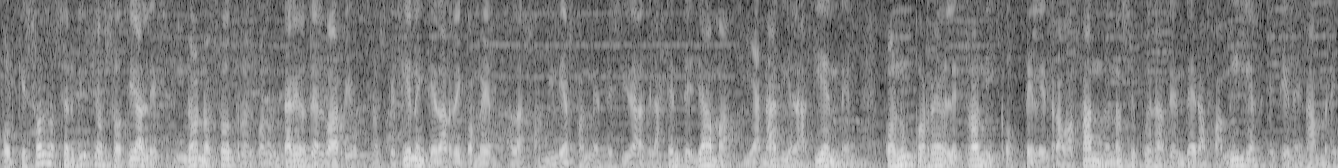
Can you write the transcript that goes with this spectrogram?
porque son los servicios sociales y no nosotros, voluntarios del barrio, los que tienen que dar de comer a las familias con necesidad. La gente llama y a nadie la atienden. Con un correo electrónico, teletrabajando, no se puede atender a familias que tienen hambre.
